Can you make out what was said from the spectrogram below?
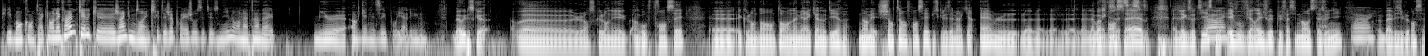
puis les bons contacts. Là, on a quand même quelques gens qui nous ont écrit déjà pour aller jouer aux États-Unis, mais on attend d'être mieux euh, organisé pour y aller. là. Ben oui, parce que euh, lorsque l'on est un groupe français euh, et que l'on entend en américain nous dire non mais chantez en français puisque les Américains aiment le- le- le- le- le- la voix française, euh, l'exotisme, Ouais, ouais. et vous viendrez jouer plus facilement aux États-Unis. Ouais, ouais. Bah visiblement ça,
